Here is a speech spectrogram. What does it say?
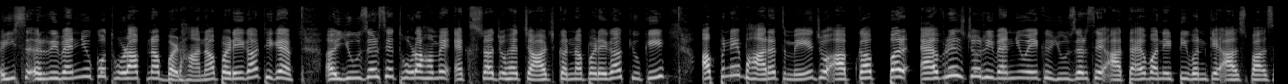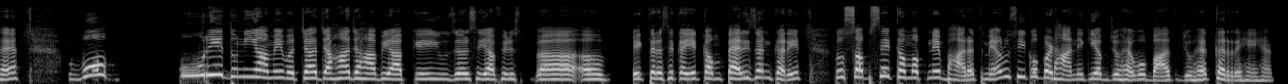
इस रिवेन्यू को थोड़ा अपना बढ़ाना पड़ेगा, ठीक है? यूज़र से थोड़ा हमें एक्स्ट्रा जो है चार्ज करना पड़ेगा, क्योंकि अपने भारत में जो आपका पर एवरेज जो रिवेन्यू एक यूज़र से आता है 181 के आसपास है, वो पूरी दुनिया में बच्चा जहाँ जहाँ भी आपके यूज़र्स या फिर एक तरह से कहिए कंपैरिजन करें तो सबसे कम अपने भारत में और उसी को बढ़ाने की अब जो है वो बात जो है कर रहे हैं।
